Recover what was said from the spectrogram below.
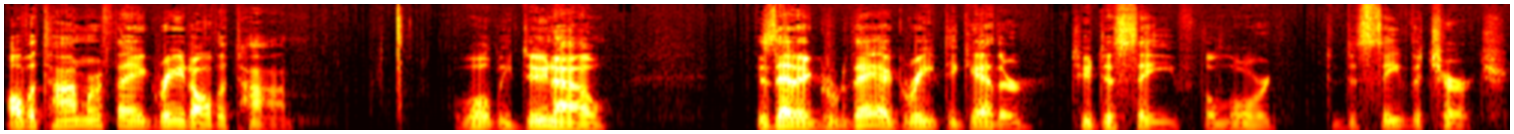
all the time or if they agreed all the time. What we do know is that they agreed together to deceive the Lord, to deceive the church.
